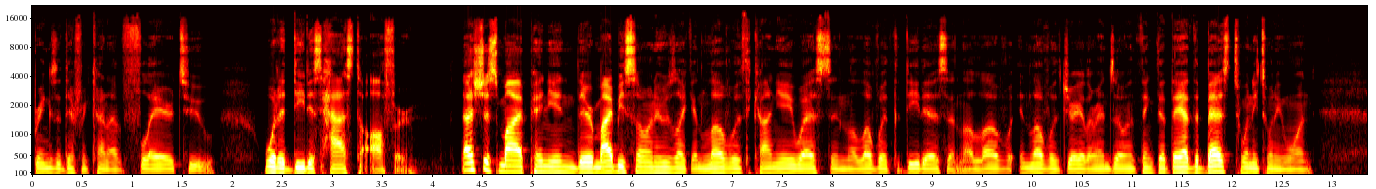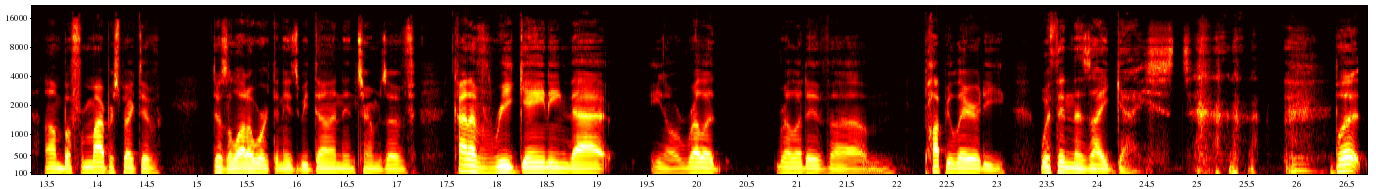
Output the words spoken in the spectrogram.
brings a different kind of flair to what Adidas has to offer. That's just my opinion. There might be someone who's like in love with Kanye West and in love with Adidas and in love in love with Jerry Lorenzo and think that they had the best 2021. Um, but from my perspective, there's a lot of work that needs to be done in terms of kind of regaining that you know rel- relative um, popularity within the zeitgeist. but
